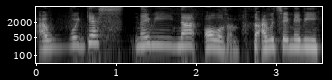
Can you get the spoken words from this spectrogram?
I would guess maybe not all of them. I would say maybe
